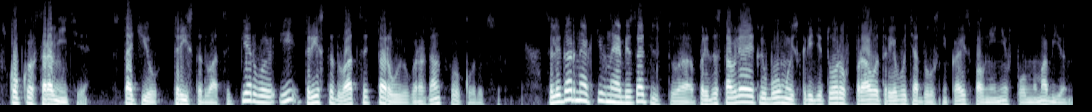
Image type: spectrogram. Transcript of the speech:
В скобках сравните статью 321 и 322 Гражданского кодекса. Солидарное активное обязательство предоставляет любому из кредиторов право требовать от должника исполнения в полном объеме.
